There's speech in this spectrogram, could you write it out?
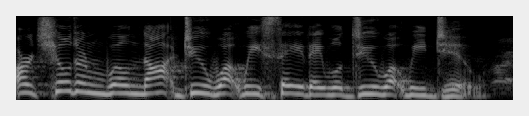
our children will not do what we say they will do what we do right.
